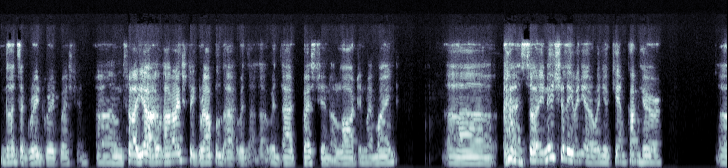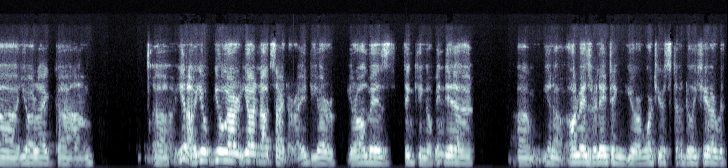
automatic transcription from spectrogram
That's a great, great question. Um, so yeah, I, have actually grappled that with uh, with that question a lot in my mind. Uh, so initially, when you when you came come here, uh, you're like, um, uh, you know, you you are you're an outsider, right? You're you're always thinking of India, um, you know, always relating your what you do here with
